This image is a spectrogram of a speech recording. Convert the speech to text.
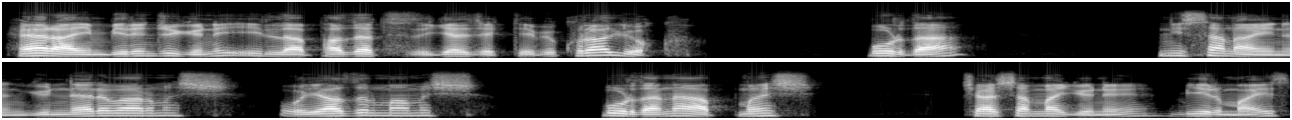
her ayın birinci günü illa pazartesi gelecek diye bir kural yok. Burada Nisan ayının günleri varmış. O yazılmamış. Burada ne yapmış? Çarşamba günü 1 Mayıs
